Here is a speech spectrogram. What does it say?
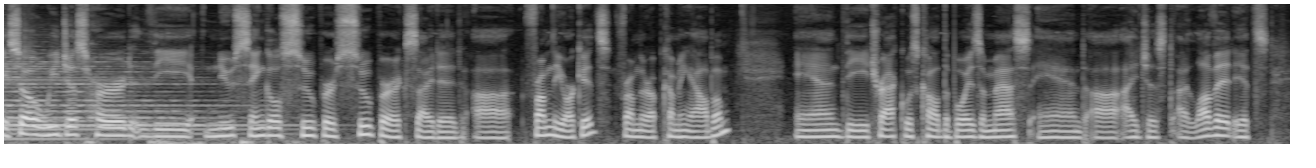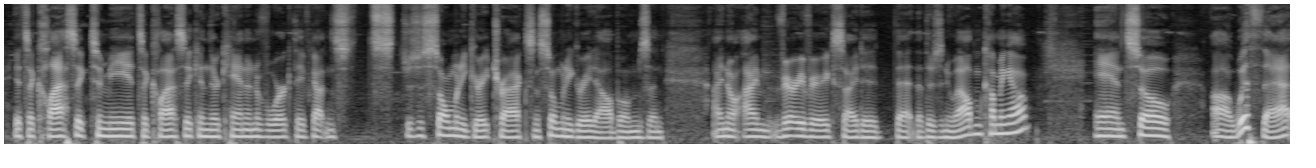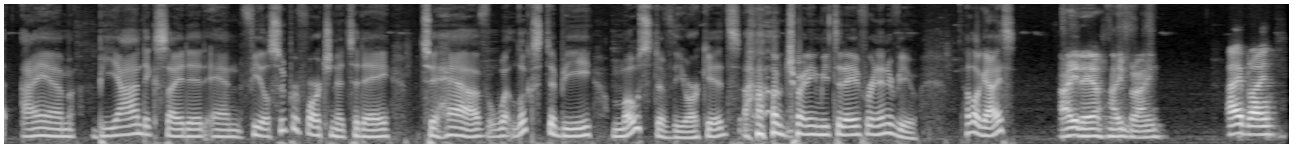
Okay, so we just heard the new single, super, super excited uh, from the Orchids from their upcoming album. and the track was called "The Boy's a Mess," and uh, I just I love it. It's it's a classic to me. It's a classic in their canon of work. They've gotten s- s- there's just so many great tracks and so many great albums, and I know I'm very very excited that, that there's a new album coming out, and so. Uh, with that, I am beyond excited and feel super fortunate today to have what looks to be most of the Orchids joining me today for an interview. Hello, guys. Hi there. Hi, Brian. Hi, Brian.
